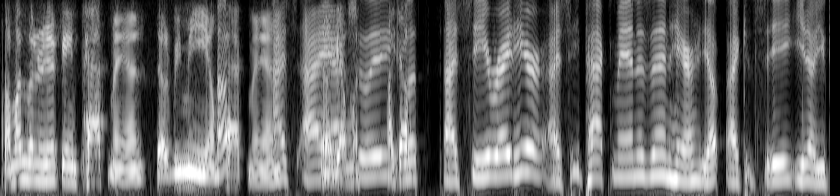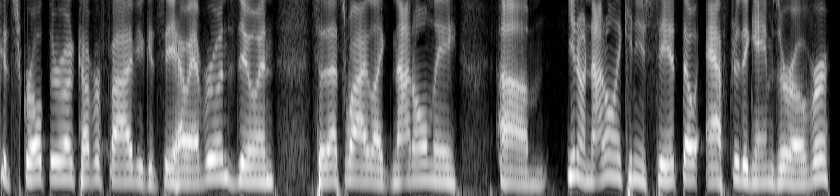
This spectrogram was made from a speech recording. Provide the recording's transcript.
I'm under the nickname Pac Man. That'll be me. I'm Pac Man. Oh, I, s- I actually, let- I see you right here. I see Pac Man is in here. Yep, I could see. You know, you could scroll through on cover five. You could see how everyone's doing. So that's why, like, not only, um, you know, not only can you see it though after the games are over,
